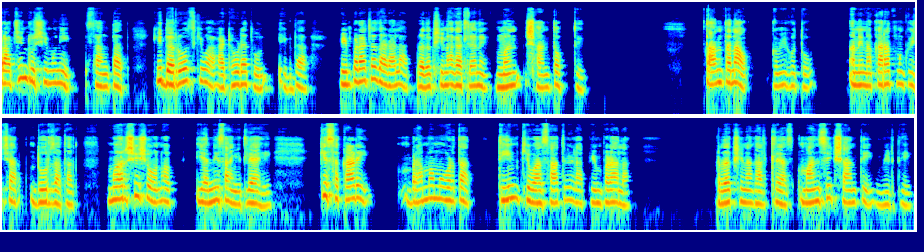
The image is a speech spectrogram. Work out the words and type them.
प्राचीन ऋषीमुनी सांगतात की दररोज किंवा आठवड्यातून एकदा पिंपळाच्या झाडाला प्रदक्षिणा घातल्याने मन शांत होते. ताणतणाव कमी होतो आणि नकारात्मक विचार दूर जातात. महर्षी शौनक यांनी सांगितले आहे की सकाळी ब्राह्म मुहूर्तात तीन किंवा सात वेळा पिंपळाला प्रदक्षिणा घातल्यास मानसिक शांती मिळते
